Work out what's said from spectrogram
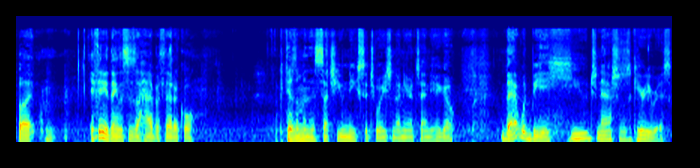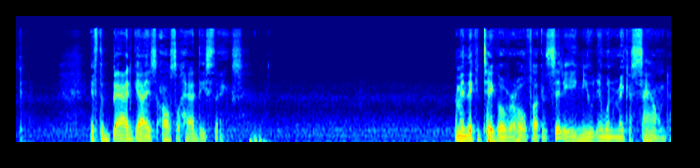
But if anything, this is a hypothetical because I'm in this such unique situation down here in San Diego. That would be a huge national security risk if the bad guys also had these things. I mean, they could take over a whole fucking city and you, it wouldn't make a sound.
